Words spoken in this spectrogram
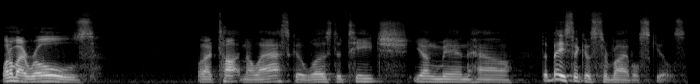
One of my roles when I taught in Alaska was to teach young men how the basic of survival skills.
